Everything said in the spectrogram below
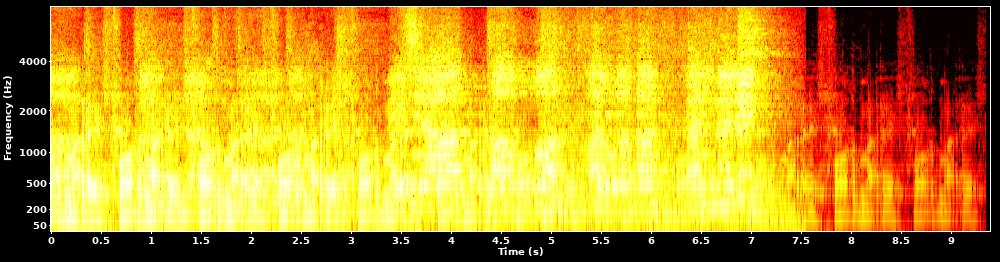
reforma, reforma, reforma, reforma, reforma, reforma, reforma, reforma,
